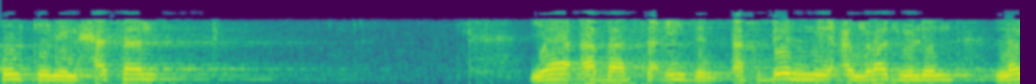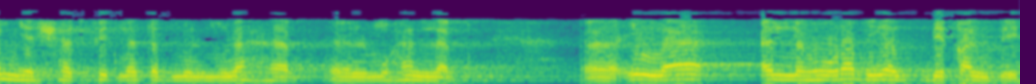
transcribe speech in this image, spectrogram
قلت للحسن يا أبا سعيد أخبرني عن رجل لم يشهد فتنة ابن الملهب المهلب إلا أنه رضي بقلبه.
